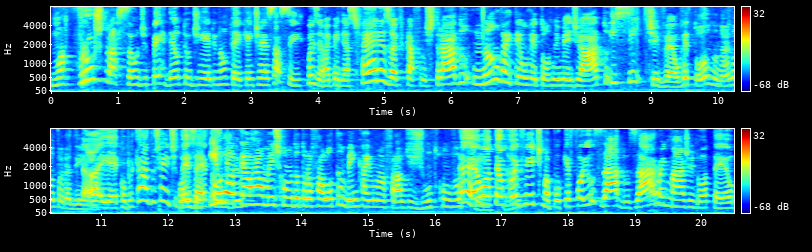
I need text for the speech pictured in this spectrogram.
numa frustração de perder o teu dinheiro e não ter quem te ressarcir. Pois é, vai perder as férias, vai ficar frustrado, não vai ter um retorno imediato e se tiver o retorno, né, doutora Adriana? Aí é complicado, gente, pois é. Retorno, e o hotel viu? realmente, como a doutora falou, também caiu numa fraude junto com você. É, o hotel né? foi vítima, porque foi usado, usaram a imagem do hotel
